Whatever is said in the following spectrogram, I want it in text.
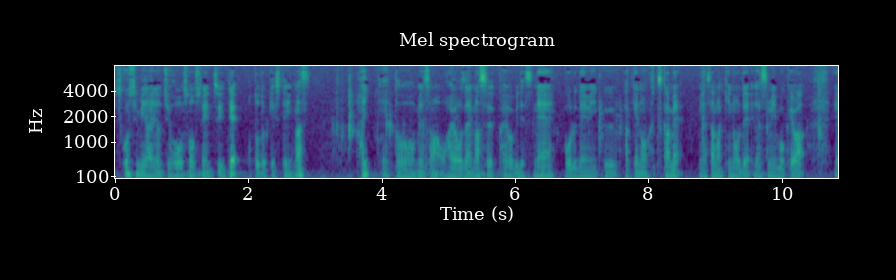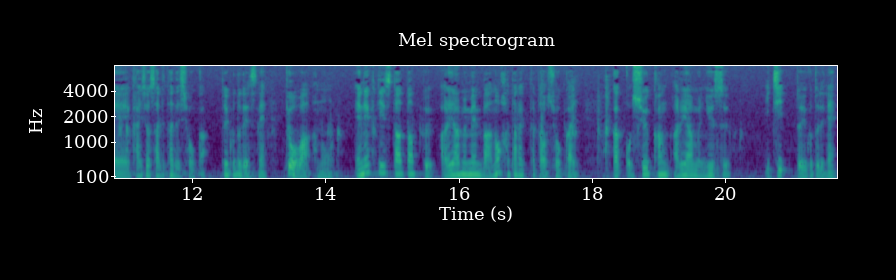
少し未来の地方創生についてお届けしています。はいえっ、ー、と皆様おはようございます。火曜日ですね。ゴールデンウィーク明けの2日目。皆様昨日で休みボケは、えー、解消されたでしょうか？ということでですね今日はあの NFT スタートアップアルヤムメンバーの働き方を紹介。かっこ週刊アルヤムニュース1ということでね、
